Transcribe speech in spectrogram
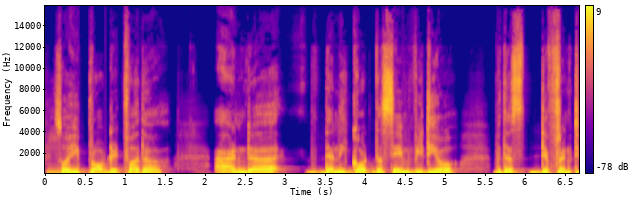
Hmm. So he probed it further, and uh, then he got the same video with this different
